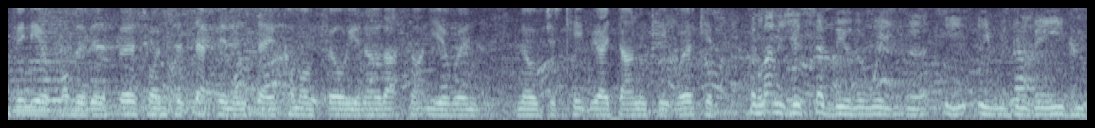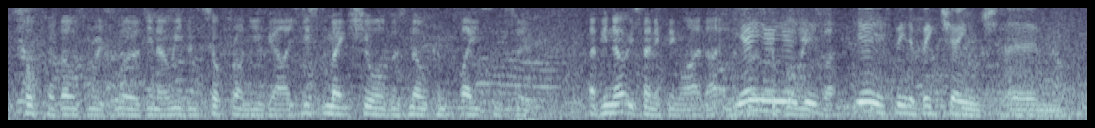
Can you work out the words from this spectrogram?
Vinny will probably be the first one to step in and say, "Come on, Phil. You know that's not you, and you know just keep your head down and keep working." The manager said the other week that he, he was going to be even tougher. Those were his words. You know, even tougher on you guys, just to make sure there's no complacency. Have you noticed anything like that? In the yeah, first yeah, couple yeah. of weeks, yeah, it's been a big change. Um,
